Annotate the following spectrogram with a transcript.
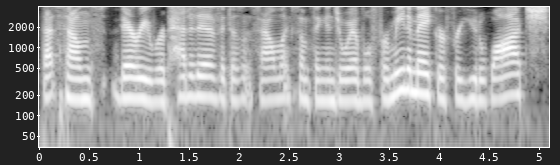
that sounds very repetitive. It doesn't sound like something enjoyable for me to make or for you to watch.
